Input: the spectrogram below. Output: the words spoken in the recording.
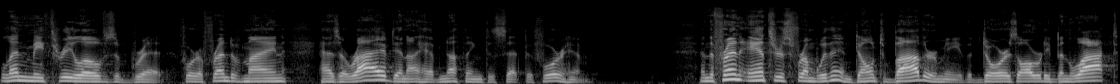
lend me three loaves of bread, for a friend of mine has arrived and I have nothing to set before him. And the friend answers from within Don't bother me. The door has already been locked.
